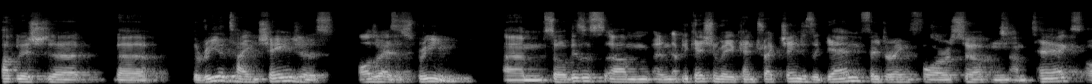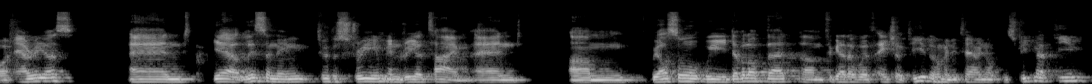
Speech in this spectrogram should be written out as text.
publish the, the, the real-time changes also as a stream. Um, so this is um, an application where you can track changes again, filtering for certain um, tags or areas, and yeah, listening to the stream in real time. And um, we also we developed that um, together with HOT, the Humanitarian OpenStreetMap team,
